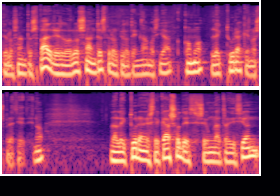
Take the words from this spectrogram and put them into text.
los santos padres, de los santos, pero que lo tengamos ya como lectura que nos precede. ¿no? La lectura en este caso, según la tradición,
